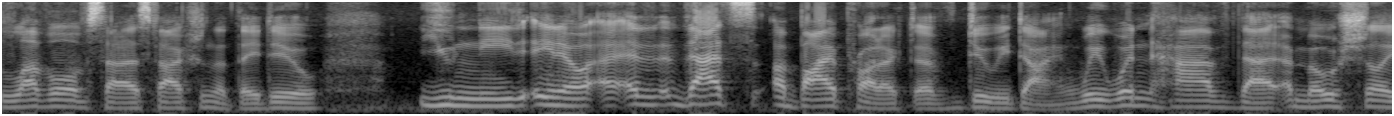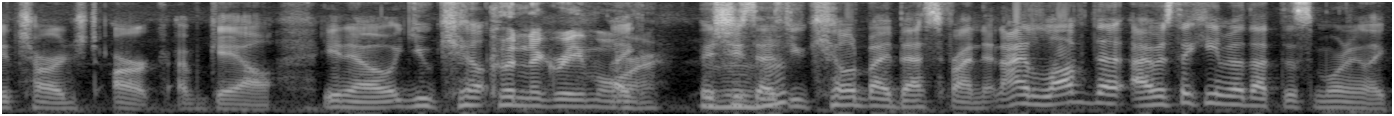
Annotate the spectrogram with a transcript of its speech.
level of satisfaction that they do you need you know uh, that's a byproduct of dewey dying. We wouldn't have that emotionally charged arc of gale. You know you kill Couldn't agree more. like, she says you killed my best friend. And i love that i was thinking about that this morning like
